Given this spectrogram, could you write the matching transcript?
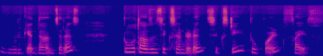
We will get the answer as 2662.5.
